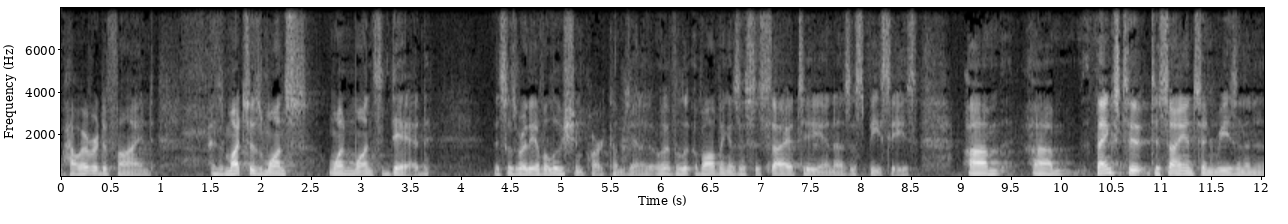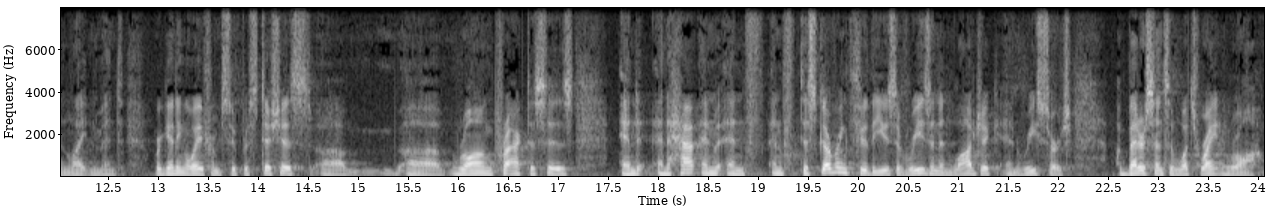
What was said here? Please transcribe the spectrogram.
however defined, as much as once one once did this is where the evolution part comes in, evolving as a society and as a species. Um, um, thanks to, to, science and reason and enlightenment, we're getting away from superstitious, um, uh, wrong practices, and, and, ha- and, and, and discovering through the use of reason and logic and research a better sense of what's right and wrong.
